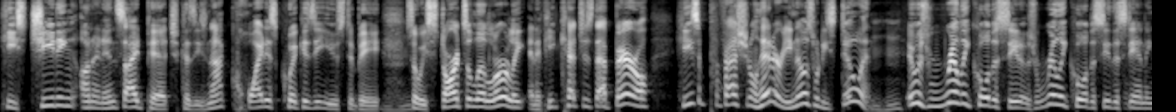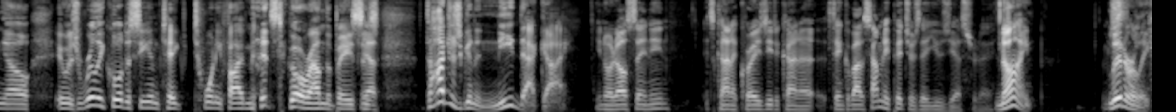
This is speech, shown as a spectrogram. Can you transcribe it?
He's cheating on an inside pitch because he's not quite as quick as he used to be. Mm-hmm. So he starts a little early, and if he catches that barrel, he's a professional hitter. He knows what he's doing. Mm-hmm. It was really cool to see. It was really cool to see the standing O. It was really cool to see him take 25 minutes to go around the bases. Yep. Dodgers going to need that guy. You know what else they need? It's kind of crazy to kind of think about this. How many pitchers they used yesterday? Nine, literally.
